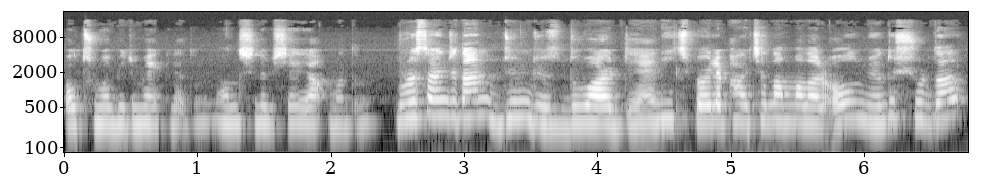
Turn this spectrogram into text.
oturma birimi ekledim. Onun dışında bir şey yapmadım. Burası önceden dümdüz duvardı yani hiç böyle parçalanmalar olmuyordu. Şurada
